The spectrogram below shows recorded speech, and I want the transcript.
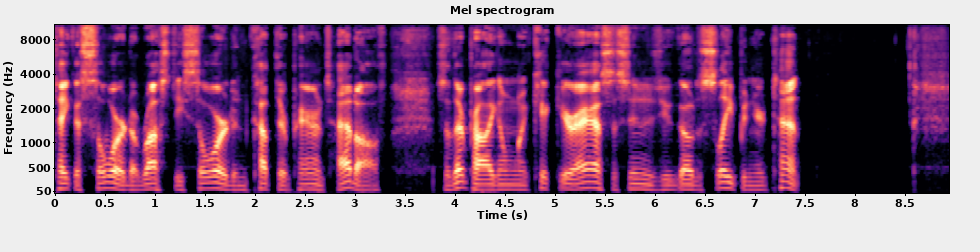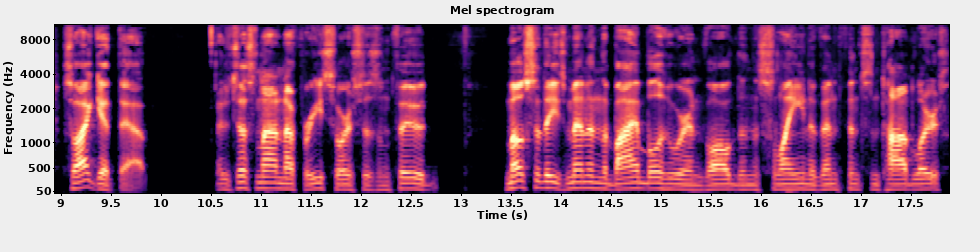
take a sword, a rusty sword, and cut their parents' head off. So they're probably going to want to kick your ass as soon as you go to sleep in your tent. So I get that. There's just not enough resources and food. Most of these men in the Bible who were involved in the slaying of infants and toddlers,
